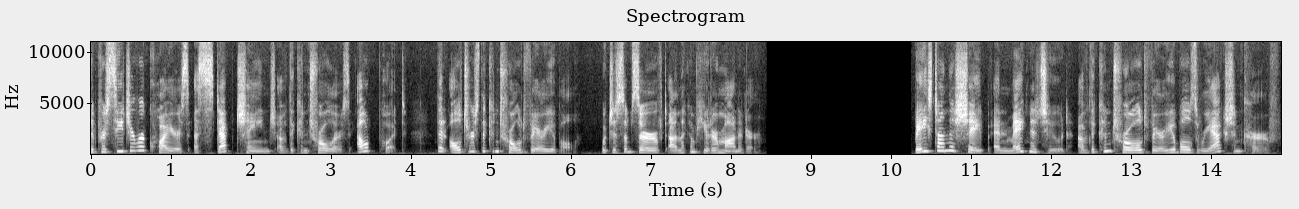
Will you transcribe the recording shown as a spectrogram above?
The procedure requires a step change of the controller's output that alters the controlled variable, which is observed on the computer monitor. Based on the shape and magnitude of the controlled variable's reaction curve,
